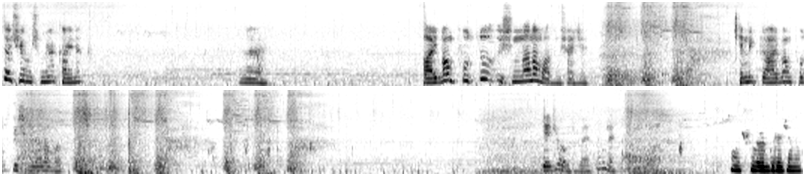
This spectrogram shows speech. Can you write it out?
Ne taşıyormuşum ya kaynak? He. Hayvan postu ışınlanamazmış hacı. Kemik ve hayvan postu ışınlanamaz. Gece oldu zaten de. Ben şunu öldüreceğim.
